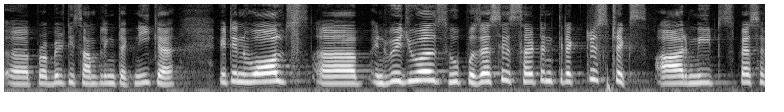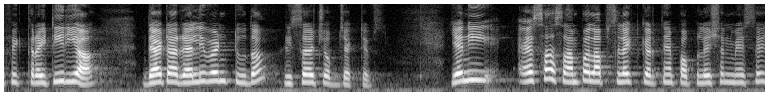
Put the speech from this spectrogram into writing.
प्रोबेबिलिटी सैम्पलिंग टेक्निक है. It involves individuals who possesses certain characteristics are meet specific criteria that are relevant to the research objectives यानी ऐसा सैंपल आप सेलेक्ट करते हैं पॉपुलेशन में से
